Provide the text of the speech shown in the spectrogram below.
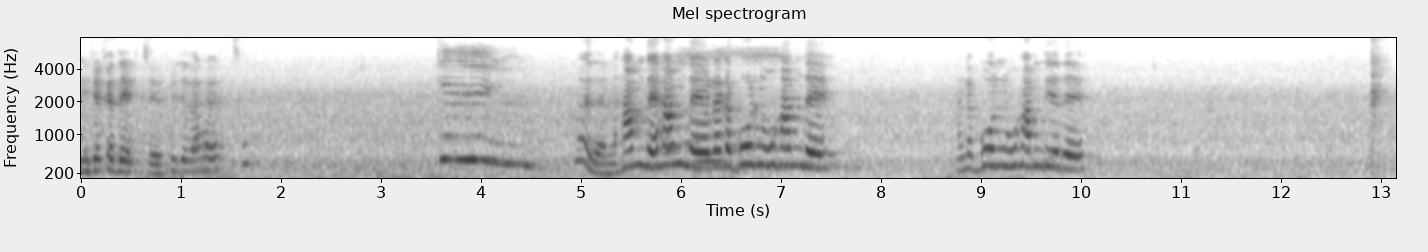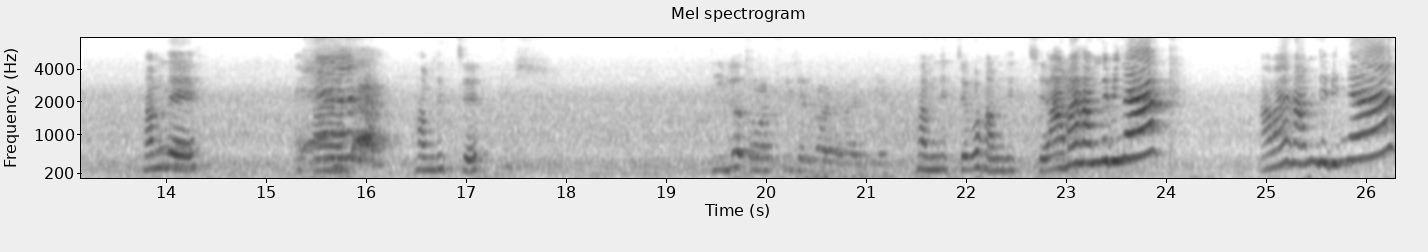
নিজেকে দেখছে ফ্রিজে দেখা যাচ্ছে? না, হাম দে হাম দে ওটা একটা বনু হাম দে। একটা বনু হাম দিয়ে দে। হাম দে। হাম দিচ্ছে। দিল তোমার ফ্রিজের হাম দিচ্ছে গো হাম দিচ্ছে। আমায় হাম দিবি না? আমায় হাম দিবি না?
